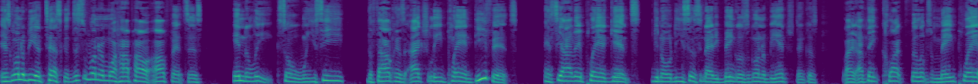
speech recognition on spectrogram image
It's going to be a test because this is one of the more high power offenses in the league. So when you see the Falcons actually playing defense and see how they play against, you know, these Cincinnati Bengals is going to be interesting because, like, I think Clark Phillips may play.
